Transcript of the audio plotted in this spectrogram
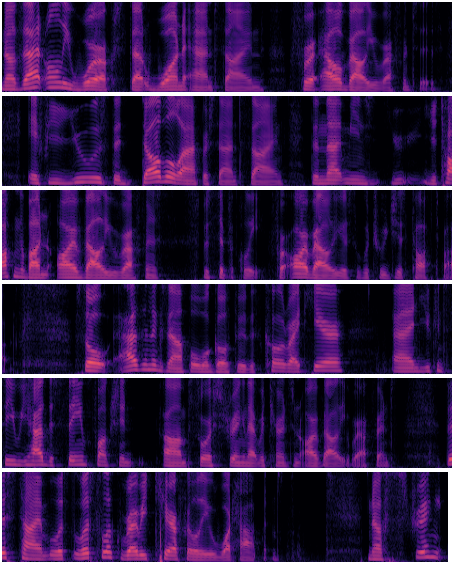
Now that only works, that one and sign, for L value references. If you use the double ampersand sign, then that means you, you're talking about an R value reference specifically for R values, which we just talked about. So as an example, we'll go through this code right here, and you can see we have the same function um, source string that returns an R value reference. This time, let's, let's look very carefully what happens. Now, string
